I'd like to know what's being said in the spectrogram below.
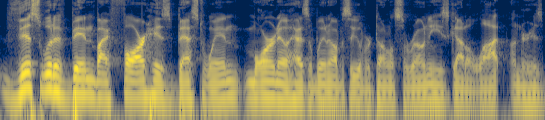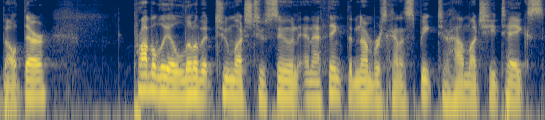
this would have been by far his best win. Morono has a win, obviously, over Donald Cerrone. He's got a lot under his belt there. Probably a little bit too much too soon, and I think the numbers kind of speak to how much he takes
